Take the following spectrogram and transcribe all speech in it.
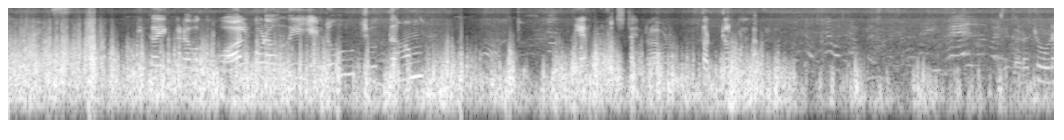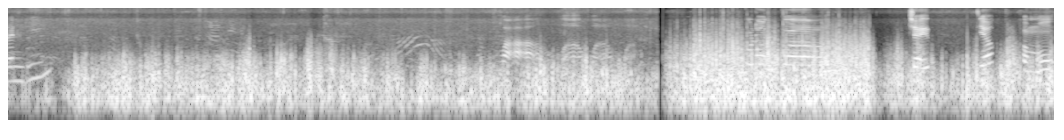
ఉంది ఫ్రెండ్స్ ఇంకా ఇక్కడ ఒక వాల్ కూడా ఉంది ఏంటో చూద్దాం నేను కూడా ఫస్ట్ టైం రావడం తొట్లకుండా ఇక్కడ చూడండి వావ్, వావ్, వావ్, వావ్. ఇక్కడ ఒక చైత్య గృహము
